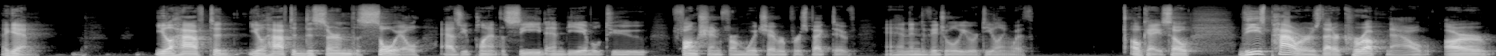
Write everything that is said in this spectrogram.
Again, you'll have to you'll have to discern the soil as you plant the seed and be able to function from whichever perspective and individual you are dealing with. Okay, so these powers that are corrupt now are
